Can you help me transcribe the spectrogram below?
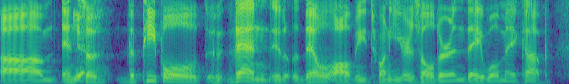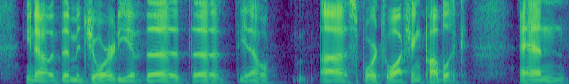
Um, and yes. so the people who, then it, they'll all be 20 years older and they will make up you know the majority of the the you know uh, sports watching public, and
